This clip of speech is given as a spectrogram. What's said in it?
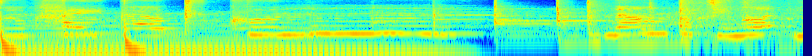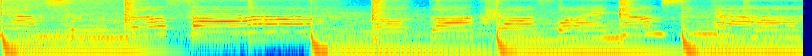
สุขให้กับคุณ น้ำตกที่งดงามเสมอฟ้าปลอดปลาคราฟว่ายน้ำสง่า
